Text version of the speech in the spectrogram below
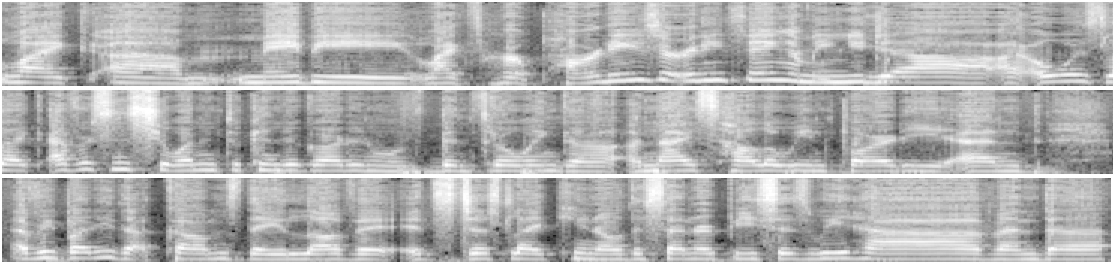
like um, maybe like for her parties or anything? I mean, you did. Yeah, I always like, ever since she went into kindergarten, we've been throwing a, a nice Halloween party and everybody that comes, they love it. It's just like, you know, the centerpieces we have and uh,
